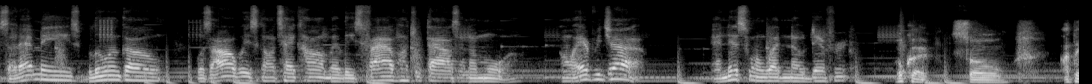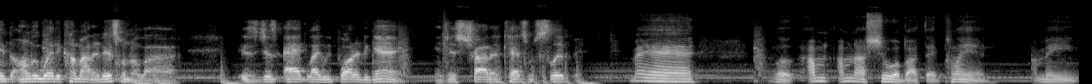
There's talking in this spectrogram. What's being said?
So that means Blue and Gold was always gonna take home at least 500,000 or more on every job. And this one wasn't no different. Okay, so I think the only way to come out of this one alive is just act like we part of the gang and just try to catch them slipping. Man, look, I'm I'm not sure about that plan. I mean,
